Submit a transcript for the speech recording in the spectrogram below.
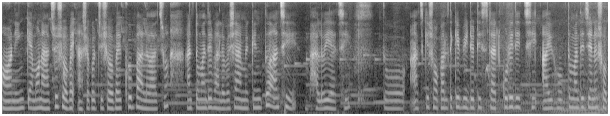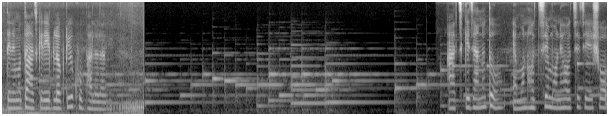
মর্নিং, কেমন আছো সবাই? আশা করছি সবাই খুব ভালো আছো। আর তোমাদের ভালোবাসায় আমি কিন্তু আছি, ভালোই আছি। তো আজকে সকাল থেকে ভিডিওটি স্টার্ট করে দিচ্ছি। আই হোপ তোমাদের যেন সব দিনের মতো আজকের এই ব্লগটিও খুব ভালো লাগে। আজকে জানো তো, এমন হচ্ছে, মনে হচ্ছে যে সব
